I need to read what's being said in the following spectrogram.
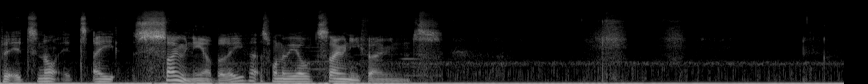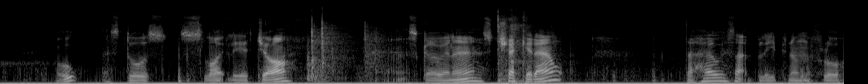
but it's not. It's a Sony, I believe. That's one of the old Sony phones. Oh, this door's slightly ajar. Let's go in there. Let's check it out. The hell is that bleeping on the floor?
